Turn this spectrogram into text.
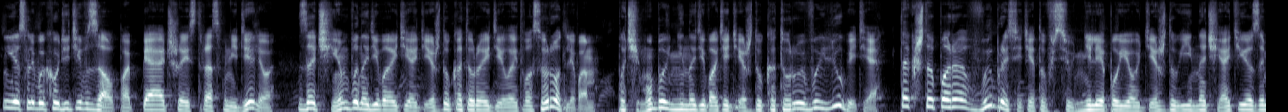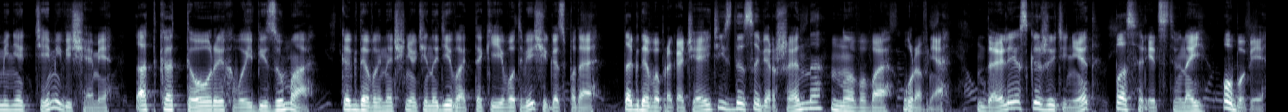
Если вы ходите в зал по 5-6 раз в неделю, зачем вы надеваете одежду, которая делает вас уродливым? Почему бы не надевать одежду, которую вы любите? Так что пора выбросить эту всю нелепую одежду и начать ее заменять теми вещами, от которых вы без ума. Когда вы начнете надевать такие вот вещи, господа, тогда вы прокачаетесь до совершенно нового уровня. Далее скажите «нет» посредственной обуви.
